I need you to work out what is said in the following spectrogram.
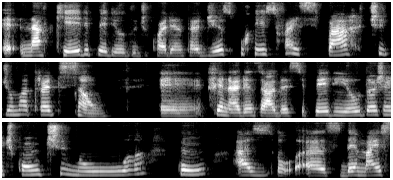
é, naquele período de 40 dias, porque isso faz parte de uma tradição. É, finalizado esse período, a gente continua com as, as demais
